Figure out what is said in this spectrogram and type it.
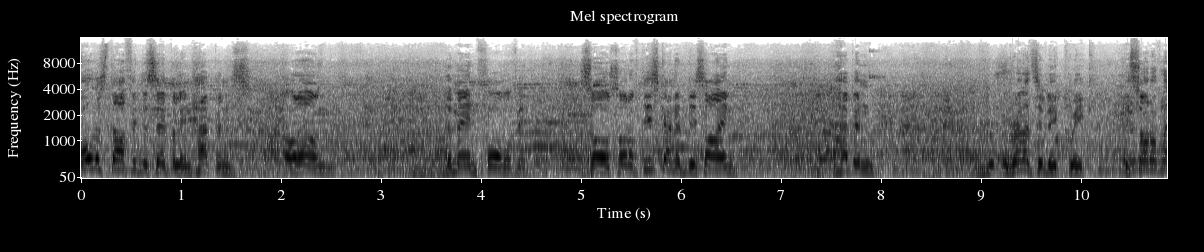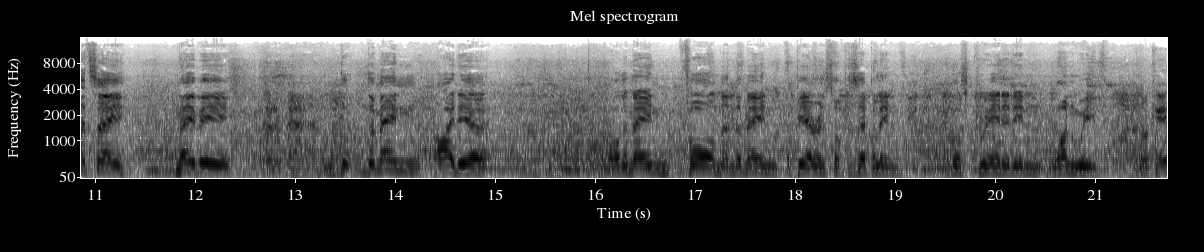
all the stuff in the Zeppelin happens along the main form of it. So sort of this kind of design happened r- relatively quick. It's sort of let's say maybe the, the main idea or the main form and the main appearance of the Zeppelin was created in one week. Okay.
